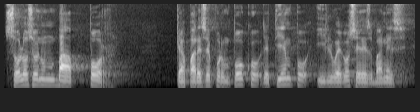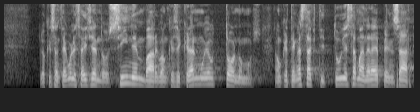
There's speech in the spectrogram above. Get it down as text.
Solo son un vapor que aparece por un poco de tiempo y luego se desvanece. Lo que Santiago le está diciendo, sin embargo, aunque se crean muy autónomos, aunque tengan esta actitud y esta manera de pensar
